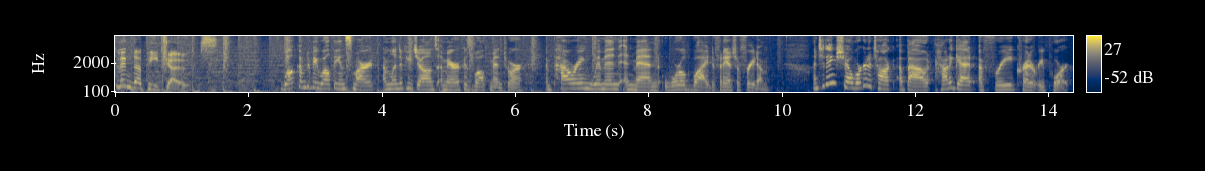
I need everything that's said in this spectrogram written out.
Linda P. Jones. Welcome to Be Wealthy and Smart. I'm Linda P. Jones, America's Wealth Mentor, empowering women and men worldwide to financial freedom. On today's show, we're going to talk about how to get a free credit report.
